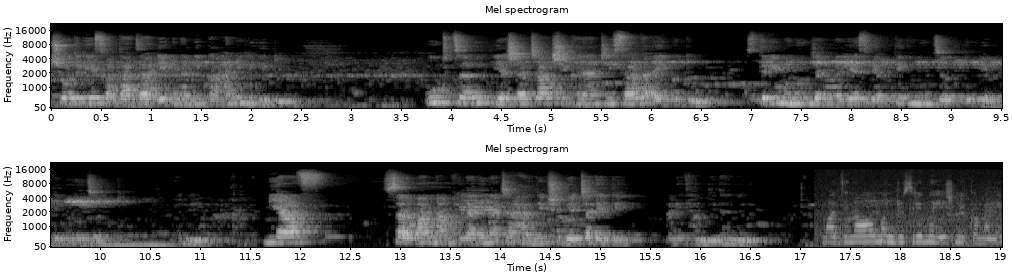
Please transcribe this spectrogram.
शोध घे स्वतःचा एक नवी कहाणी लिही तू. उठ चल यशाच्या शिखरांची साध ऐक तू. स्त्री म्हणून जन्मलीस व्यक्ती म्हणून जग तू व्यक्ती म्हणून जगतो मी आज सर्वांना महिला दिनाच्या हार्दिक शुभेच्छा देते आणि थांबते धन्यवाद. माझं नाव मंजुश्री महेश निकम आहे.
